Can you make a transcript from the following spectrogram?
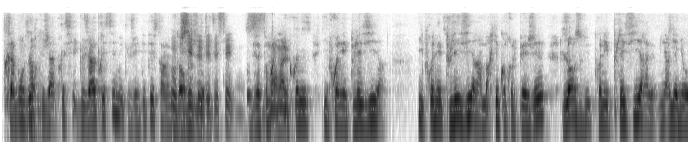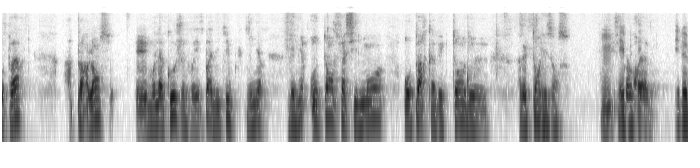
très bon joueur que j'ai apprécié, que j'ai apprécié, mais que j'ai détesté en même temps. Obligé de le détester. Exactement. Il prenait, il prenait, plaisir. Il prenait plaisir à marquer contre le PSG. Lens prenait plaisir à venir gagner au parc. À part Lens et Monaco, je ne voyais pas d'équipe venir gagner autant facilement au parc avec tant de, avec tant d'aisance. Mm. C'est incroyable. Et le,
